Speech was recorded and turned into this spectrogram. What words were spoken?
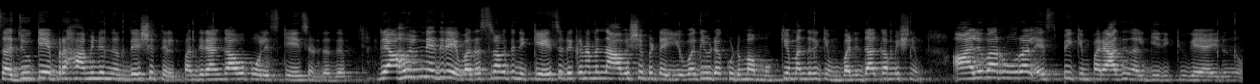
Saju K എബ്രഹാമിന്റെ നിർദ്ദേശത്തിൽ പന്തിരാങ്കാവ് പോലീസ് കേസെടുത്തത്. രാഹുലിനെതിരെ വധശ്രമത്തിന് കേസെടുക്കണമെന്നാവശ്യപ്പെട്ട് യുവതിയുടെ കുടുംബം മുഖ്യമന്ത്രിക്കും വനിതാ കമ്മീഷനും ആലുവ റൂറൽ എസ് പരാതി നൽകിയിരിക്കുകയായിരുന്നു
